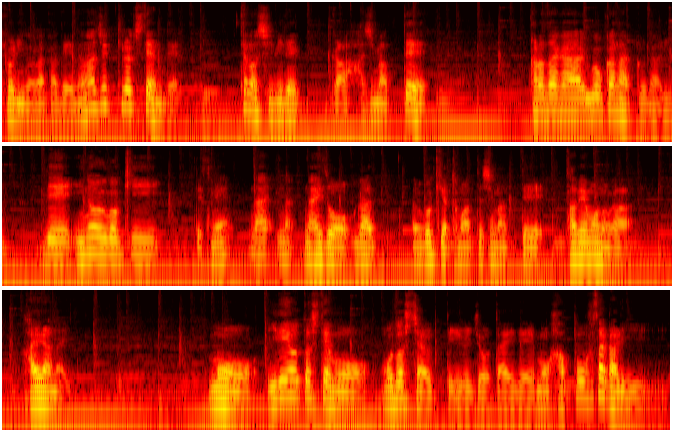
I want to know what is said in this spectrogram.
距離の中で70キロ地点で手のしびれが始まって体が動かなくなりで胃の動きですね。内臓が動きが止まってしまって食べ物が入らない。もう入れようとしても戻しちゃうっていう状態でもう八方塞がり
